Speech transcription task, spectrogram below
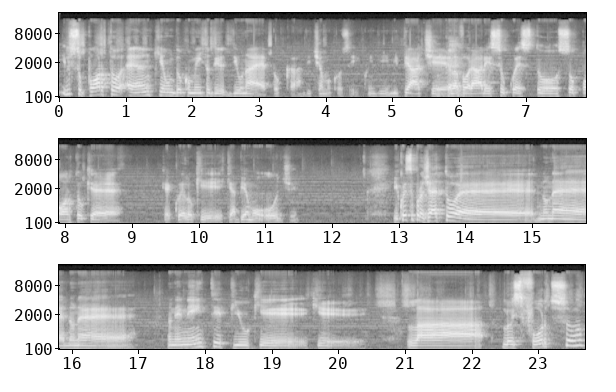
il supporto è anche un documento di, di una epoca, diciamo così, quindi mi piace okay. lavorare su questo supporto che è, che è quello che, che, abbiamo oggi. E questo progetto è, non, è, non, è, non, è, niente più che, che la, lo sforzo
